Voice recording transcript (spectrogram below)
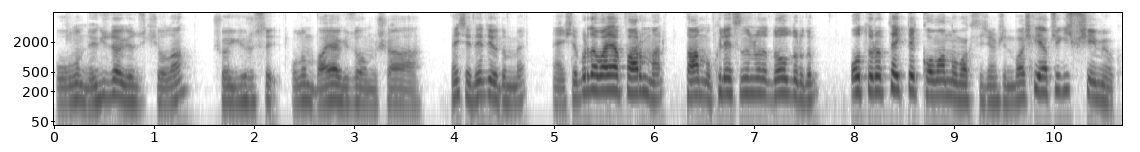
oğlum ne güzel gözüküyor lan. Şöyle yürüse oğlum baya güzel olmuş ha. Neyse ne diyordum ben? Yani işte burada baya farm var. Tamam mı? Kule sınırını da doldurdum. Oturup tek tek komando maxlayacağım şimdi. Başka yapacak hiçbir şeyim yok.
